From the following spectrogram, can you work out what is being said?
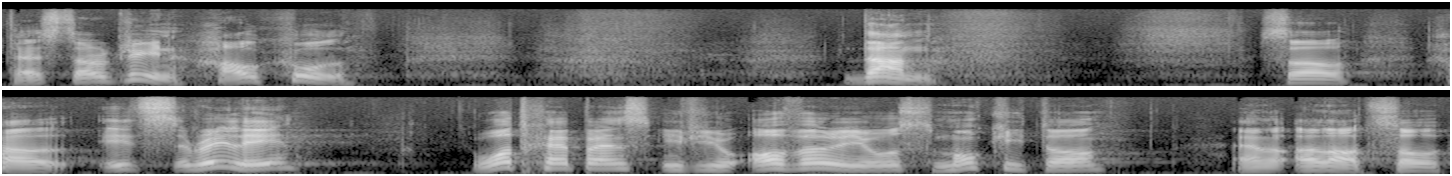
Tests are green, how cool. Done. So it's really what happens if you overuse Mockito a lot. So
